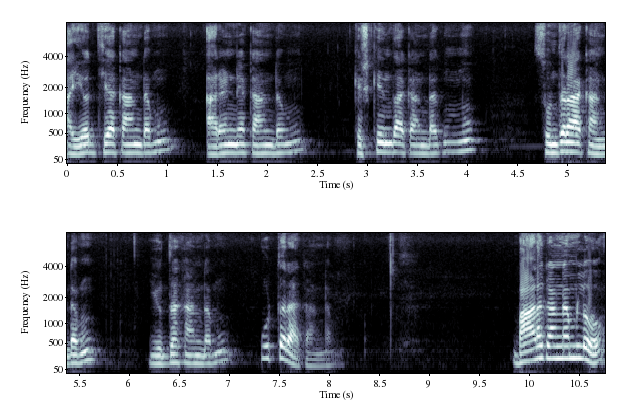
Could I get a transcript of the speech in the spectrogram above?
అయోధ్యకాండము అరణ్యకాండము కిష్కిందాకాండము సుందరాకాండము యుద్ధకాండము ఉత్తరాకాండము. బాలకాండంలో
